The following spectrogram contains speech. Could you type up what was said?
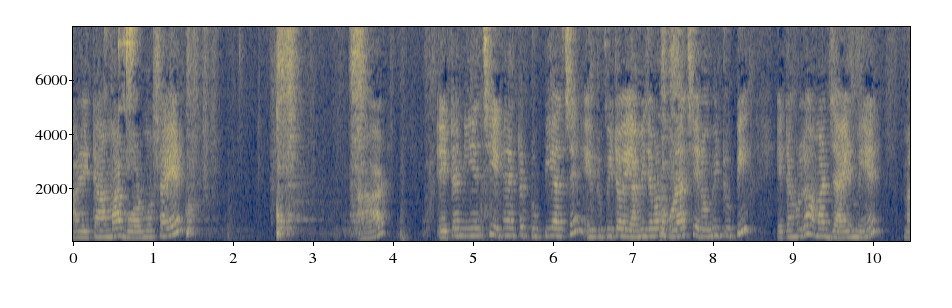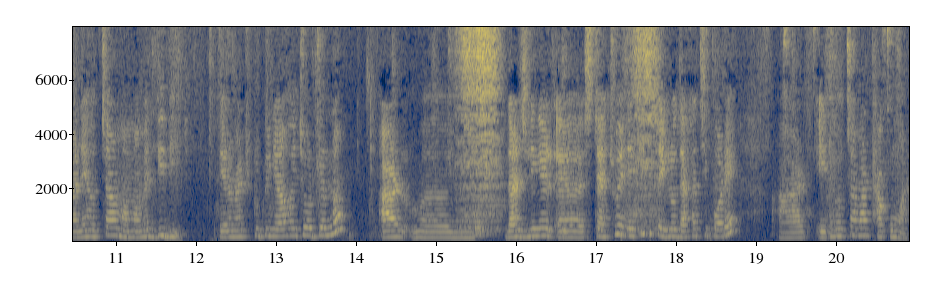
আর এটা আমার বরমশাইয়ের। আর এটা নিয়েছি, এখানে একটা টুপি আছে। এই টুপিটা ওই আমি যেমন পরে আছি, এরমই টুপি। এটা হলো আমার জায়ের মেয়ের মানে হচ্ছে আমার মামামের দিদির। এরকম একটা টুপি নেওয়া হয়েছে ওর জন্য। আর দার্জিলিং এর স্ট্যাচু এনেছি, সেগুলো দেখাচ্ছি পরে। আর এটা হচ্ছে আমার ঠাকুমার।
